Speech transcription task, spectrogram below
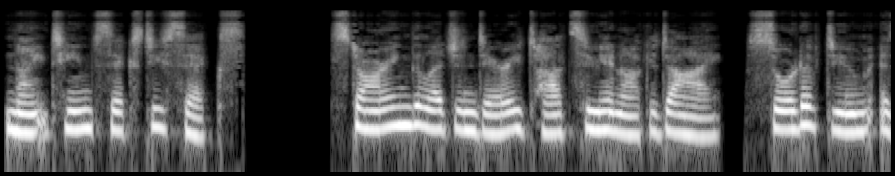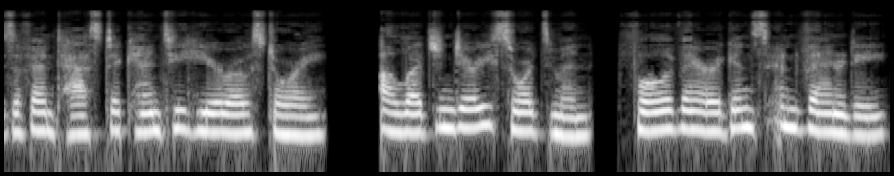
1966. Starring the legendary Tatsuya Nakadai, Sword of Doom is a fantastic anti-hero story. A legendary swordsman, full of arrogance and vanity,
